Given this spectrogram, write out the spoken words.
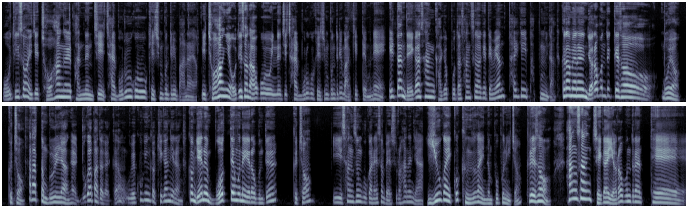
어디서 이제 저항을 받는지 잘 모르고 계신 분들이 많아요. 이 저항이 어디서 나오고 있는지 잘 모르고 계신 분들이 많기 때문에 일단 내가 산 가격보다 상승하게 되면 팔기 바쁩니다. 그러면은 여러분들께서 뭐요? 그쵸. 팔았던 물량을 누가 받아갈까요? 외국인과 기관이랑. 그럼 얘는 무엇 때문에 여러분들 그쵸? 이 상승 구간에서 매수를 하느냐 이유가 있고 근거가 있는 부분이죠. 그래서 항상 제가 여러분들한테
